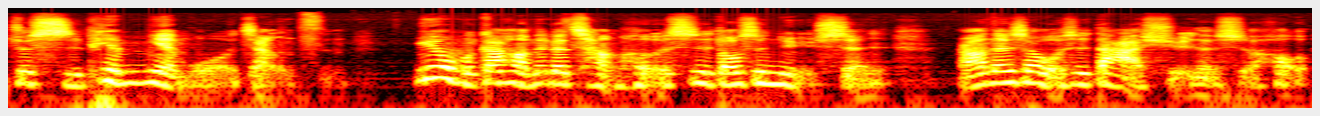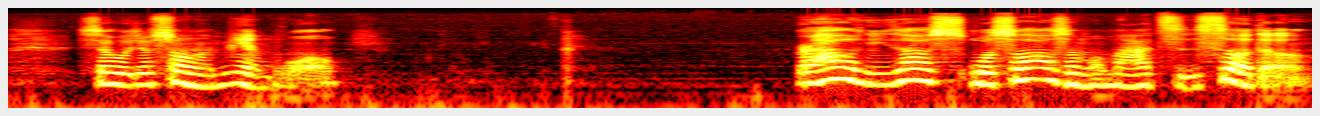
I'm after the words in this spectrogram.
就十片面膜这样子。因为我们刚好那个场合是都是女生，然后那时候我是大学的时候，所以我就送了面膜。然后你知道我收到什么吗？紫色的，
